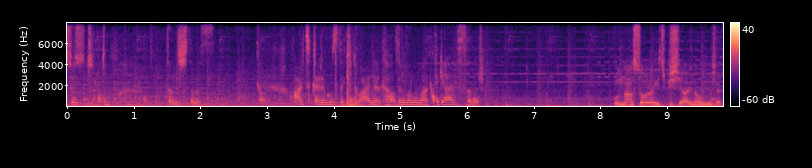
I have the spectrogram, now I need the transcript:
sözü tuttum. Tanıştınız. Artık aramızdaki duvarları kaldırmanın vakti geldi sanırım. Bundan sonra hiçbir şey aynı olmayacak.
